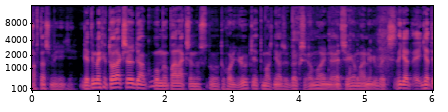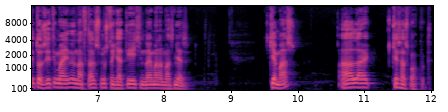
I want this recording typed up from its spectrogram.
Θα φτάσουμε και εκεί. Γιατί μέχρι τώρα ξέρω ότι ακούγομαι ο παράξενος του, του χωριού και τι μας νοιάζει. Εντάξει, άμα είναι έτσι, άμα είναι έτσι. Για, γιατί το ζήτημα είναι να φτάσουμε στο γιατί έχει νόημα να μας νοιάζει. Και εμά, αλλά και εσά που ακούτε.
